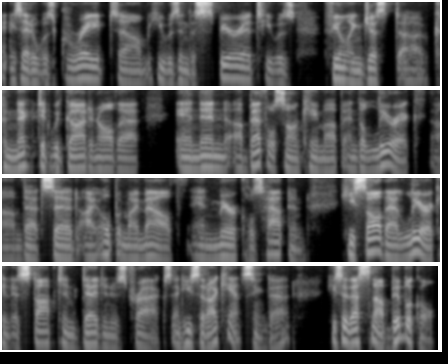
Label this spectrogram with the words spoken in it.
and he said it was great. Um, he was in the spirit. He was feeling just uh, connected with God and all that. And then a Bethel song came up, and the lyric um, that said, I open my mouth and miracles happen. He saw that lyric and it stopped him dead in his tracks. And he said, I can't sing that. He said, that's not biblical.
